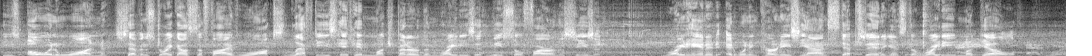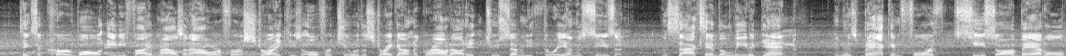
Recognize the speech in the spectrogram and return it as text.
He's 0 1, seven strikeouts to five walks. Lefties hit him much better than righties, at least so far in the season. Right handed Edwin Encarnacion steps in against the righty Magill. Takes a curveball 85 miles an hour for a strike. He's 0 for 2 with a strikeout and a groundout, hitting 273 on the season. The Sox have the lead again in this back and forth seesaw battle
